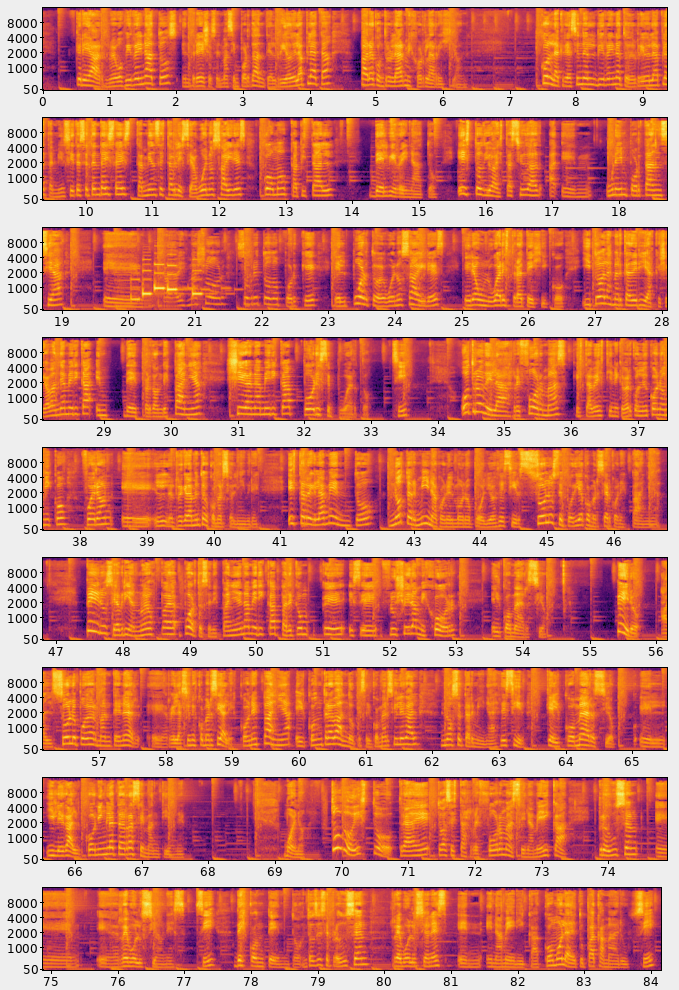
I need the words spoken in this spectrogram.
crear nuevos virreinatos, entre ellos el más importante, el Río de la Plata, para controlar mejor la región. Con la creación del virreinato del Río de la Plata en 1776, también se establece a Buenos Aires como capital del virreinato. Esto dio a esta ciudad em, una importancia em, cada vez mayor, sobre todo porque el puerto de Buenos Aires era un lugar estratégico y todas las mercaderías que llegaban de América, de, perdón, de España, llegan a América por ese puerto, ¿sí? Otra de las reformas, que esta vez tiene que ver con lo económico, fueron eh, el reglamento de comercio libre. Este reglamento no termina con el monopolio, es decir, solo se podía comerciar con España. Pero se abrían nuevos puertos en España y en América para que, se fluyera mejor el comercio. Pero al solo poder mantener eh, relaciones comerciales con España, el contrabando, que es el comercio ilegal, no se termina. Es decir, que el comercio ilegal con Inglaterra se mantiene. Bueno, todo esto trae, todas estas reformas en América producen eh, eh, revoluciones, ¿sí? Descontento. Entonces se producen revoluciones en, en América, como la de Tupac Amaru, ¿sí?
